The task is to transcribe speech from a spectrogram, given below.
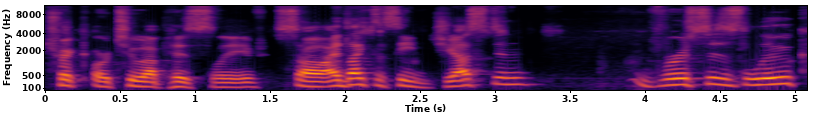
trick or two up his sleeve. So I'd like to see Justin versus Luke.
